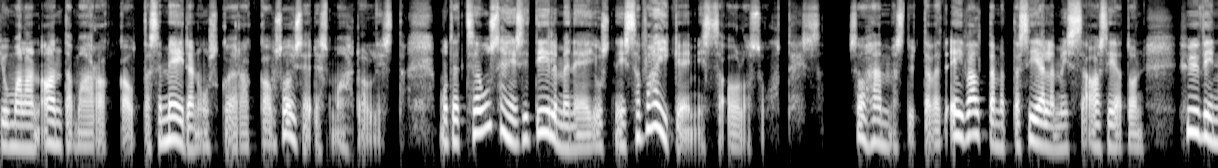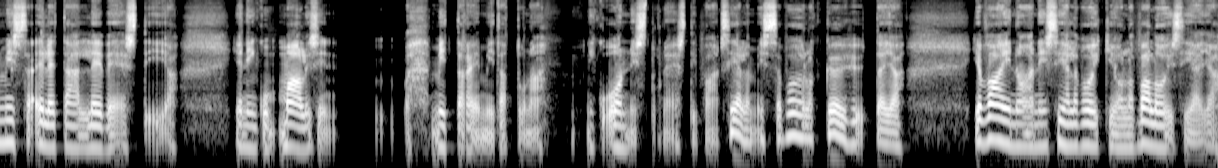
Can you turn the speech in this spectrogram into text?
Jumalan antamaa rakkautta, se meidän usko ja rakkaus olisi edes mahdollista. Mutta se usein sitten ilmenee just niissä vaikeimmissa olosuhteissa. Se on hämmästyttävä. Että ei välttämättä siellä, missä asiat on hyvin, missä eletään leveästi ja, ja niin kuin maalisin mittarein mitattuna niin kuin onnistuneesti, vaan siellä, missä voi olla köyhyyttä ja, ja vainoa, niin siellä voikin olla valoisia ja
